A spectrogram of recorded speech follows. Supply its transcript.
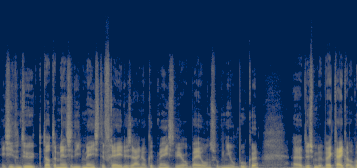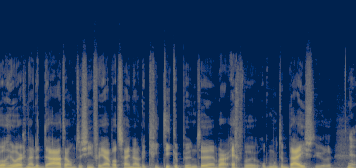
Je ziet natuurlijk dat de mensen die het meest tevreden zijn ook het meest weer op bij ons opnieuw boeken. Uh, dus wij kijken ook wel heel erg naar de data om te zien van ja, wat zijn nou de kritieke punten waar echt we op moeten bijsturen. Ja.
